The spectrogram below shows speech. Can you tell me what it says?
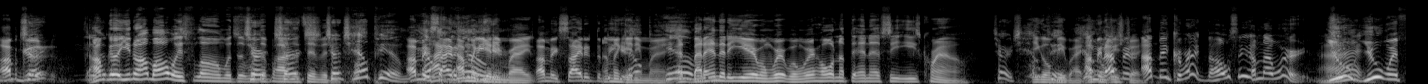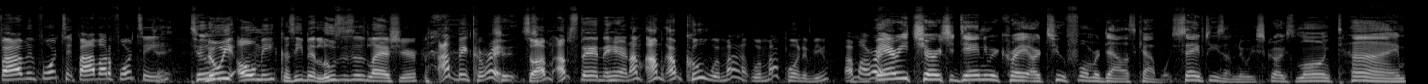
I'm Church- good. I'm good. You know, I'm always flowing with the, Church, with the positivity. church, church, help him. I'm excited. I'ma get him right. I'm excited to I'm be gonna get him right. him. By the end of the year, when we're when we're holding up the NFC East crown, Church, help he gonna be him. right. I mean, I've be been. I've been correct the whole season. I'm not worried. All you right. you went five and 14, five out of fourteen. Two. Knew he owe me because he been losing since last year. I've been correct, Two. so I'm I'm standing here and I'm I'm I'm cool with my with my point of view. I'm all right. Barry Church and Danny McCray are two former Dallas Cowboys safeties. I'm Newy Scruggs, long time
